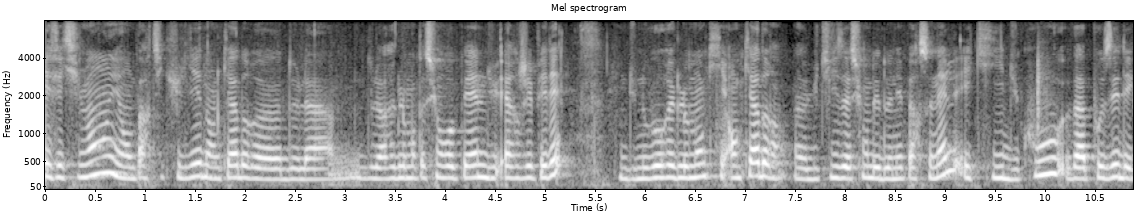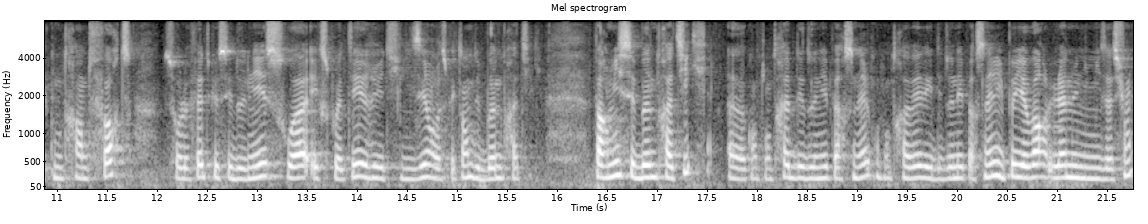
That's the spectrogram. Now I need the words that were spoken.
Effectivement, et en particulier dans le cadre de la, de la réglementation européenne du RGPD, du nouveau règlement qui encadre euh, l'utilisation des données personnelles et qui du coup va poser des contraintes fortes sur le fait que ces données soient exploitées et réutilisées en respectant des bonnes pratiques. Parmi ces bonnes pratiques, euh, quand on traite des données personnelles, quand on travaille avec des données personnelles, il peut y avoir l'anonymisation,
